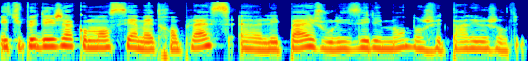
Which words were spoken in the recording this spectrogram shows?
Et tu peux déjà commencer à mettre en place euh, les pages ou les éléments dont je vais te parler aujourd'hui.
